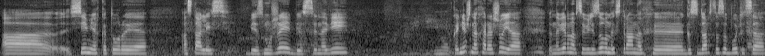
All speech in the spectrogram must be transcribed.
о семьях, которые остались без мужей, без сыновей. Ну, конечно, хорошо. Я, наверное, в цивилизованных странах э, государство заботится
